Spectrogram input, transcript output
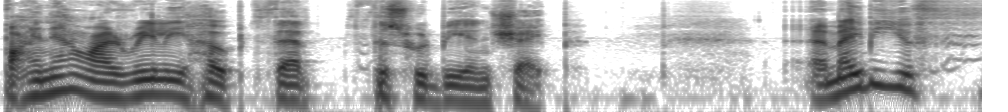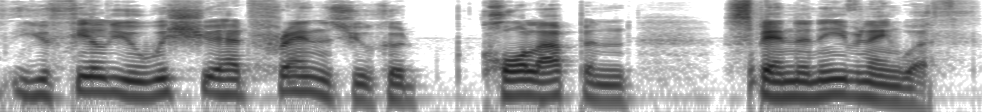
"By now, I really hoped that this would be in shape." Uh, maybe you f- you feel you wish you had friends you could call up and spend an evening with.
